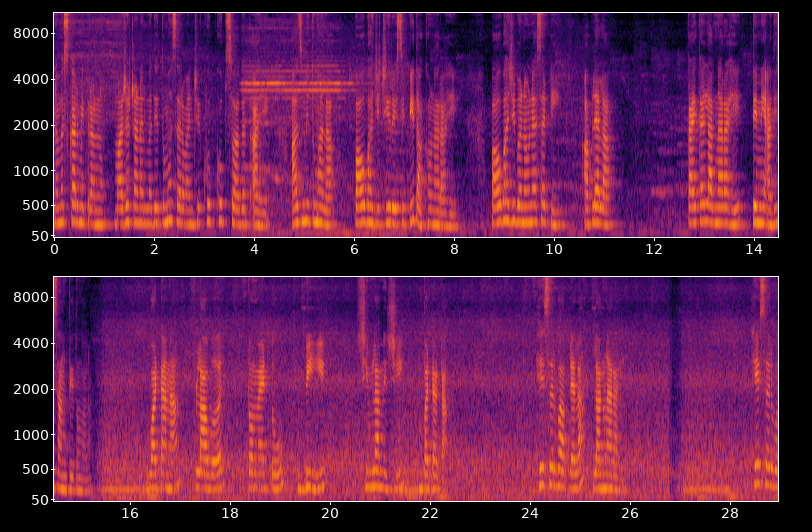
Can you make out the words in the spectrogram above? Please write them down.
नमस्कार मित्रांनो माझ्या चॅनलमध्ये तुम्हा सर्वांचे खूप खूप स्वागत आहे. आज मी तुम्हाला पावभाजीची रेसिपी दाखवणार आहे. पावभाजी बनवण्यासाठी आपल्याला काय काय लागणार आहे ते मी आधी सांगते तुम्हाला. वाटाणा फ्लावर टोमॅटो बीट शिमला मिरची बटाटा. हे सर्व आपल्याला लागणार आहे. हे सर्व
